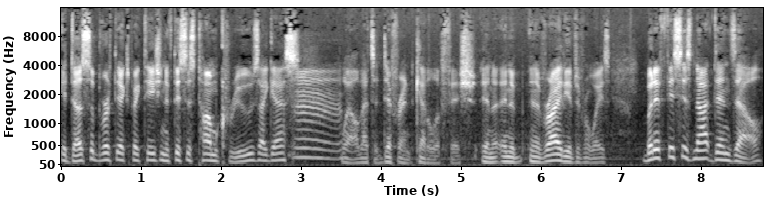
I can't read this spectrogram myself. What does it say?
it does subvert the expectation. If this is Tom Cruise, I guess, mm. well, that's a different kettle of fish in a, in a, in a variety of different ways. But if this is not Denzel,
